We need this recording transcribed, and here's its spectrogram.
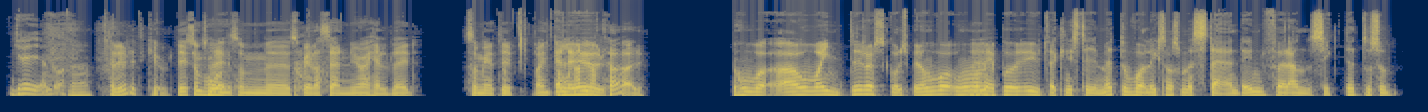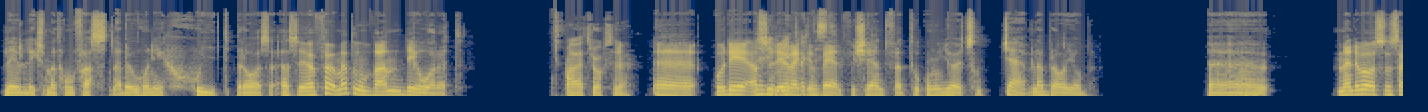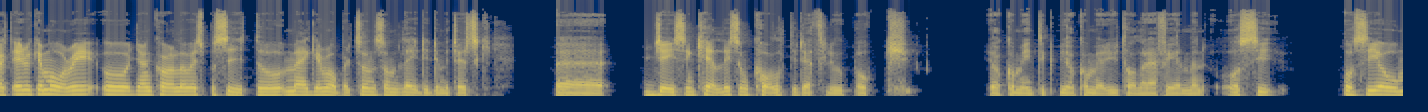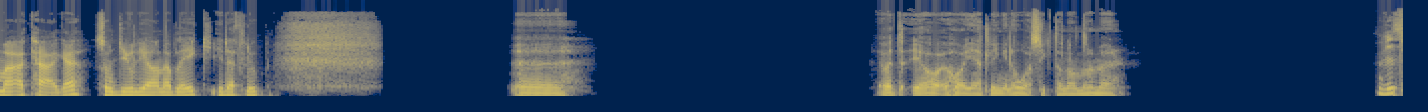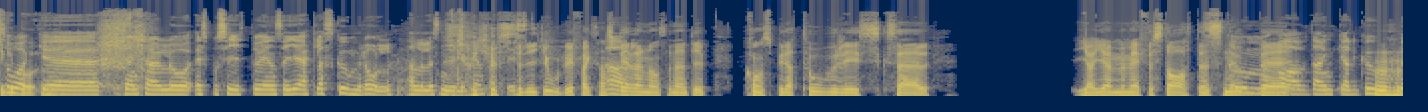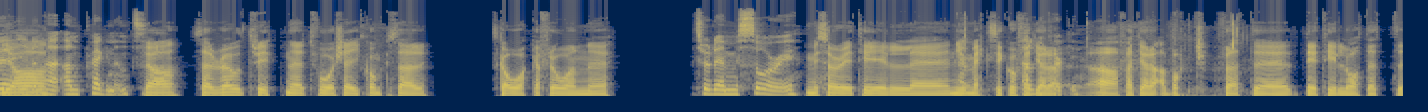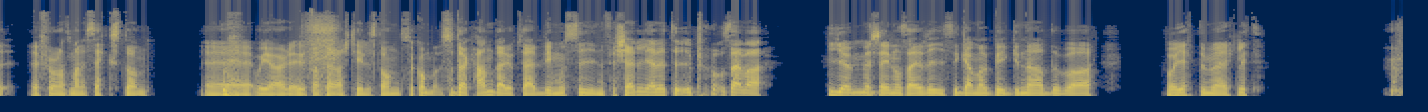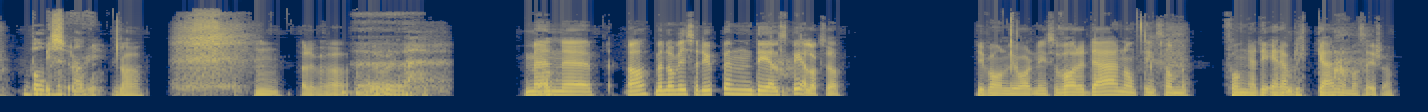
grejen då. Ja. det är lite kul. Det är som Så hon det- som spelar Senja i Hellblade. Som är typ, var inte Eller hon hur? animatör? Hon var, hon var inte röstskådespelare, hon var, hon var med på utvecklingsteamet och var liksom som en stand-in för ansiktet och så blev det liksom att hon fastnade och hon är skitbra. Så, alltså jag har för mig att hon vann det året. Ja, jag tror också det. Eh, och det, alltså, det är verkligen faktiskt. välförtjänt för att hon gör ett sånt jävla bra jobb. Eh, Ja. Men det var som sagt Erika Mori och Giancarlo Esposito, Maggie Robertson som Lady Dimitrescu. eh, Jason Kelly som Colt i Deathloop och jag kommer inte, jag kommer uttala det här fel men Osi, Osioma Akaga som Juliana Blake i Deathloop. Uh, jag, vet, jag har egentligen ingen åsikt om någon av de här. Vi såg på- eh, Giancarlo Esposito i en så jäkla skum roll alldeles nyligen Just det, faktiskt. det gjorde vi faktiskt. Han Ja. spelade någon sån här typ konspiratorisk så här. Jag gömmer mig för staten Skum snubbe. avdankad gubbe Ja. i den här Unpregnant. Ja, så här roadtrip när två tjejkompisar ska åka från eh, Jag tror det är Missouri. Missouri till eh, New Al- Mexico för att, göra, ja, för att göra abort. För att eh, det är tillåtet eh, från att man är 16 eh, och gör det utan föräldrars tillstånd. Så, kom, så dök han där upp så här limousinförsäljare typ och så här bara gömmer sig i någon så här risig gammal byggnad och bara var jättemärkligt. Bob. Missouri. Ja, mm, ja det var... Det var Eh, Men, eh, ja, men de visade upp en del spel också. I vanlig ordning. Så var det där någonting som fångade era blickar om man säger så?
